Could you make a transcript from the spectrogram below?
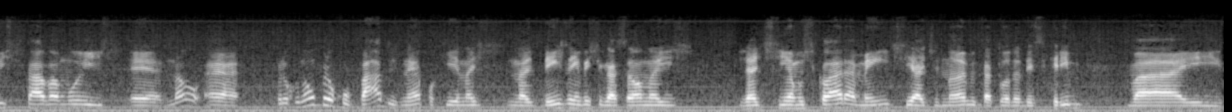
estávamos é, não, é, não preocupados, né? Porque nós, nós, desde a investigação nós já tínhamos claramente a dinâmica toda desse crime, mas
